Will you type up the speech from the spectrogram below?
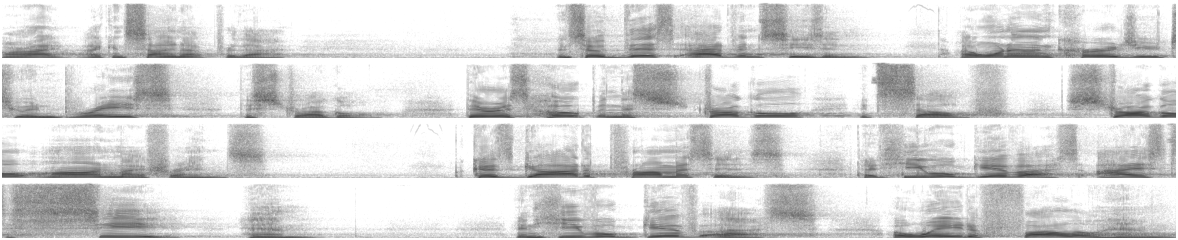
all right, I can sign up for that. And so, this Advent season, I want to encourage you to embrace the struggle. There is hope in the struggle itself. Struggle on, my friends. Because God promises that He will give us eyes to see Him, and He will give us a way to follow him,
